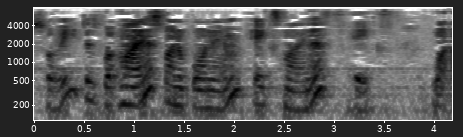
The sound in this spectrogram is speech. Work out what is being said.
sorry it is minus 1 upon m x minus x1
